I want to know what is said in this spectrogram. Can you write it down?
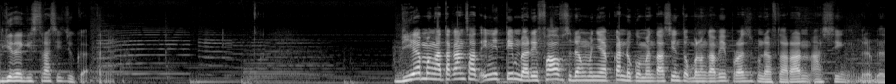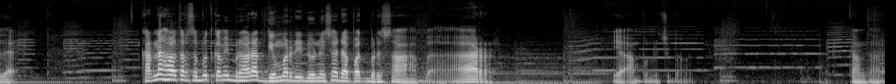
diregistrasi juga ternyata. Dia mengatakan saat ini tim dari Valve sedang menyiapkan dokumentasi untuk melengkapi proses pendaftaran asing. Blablabla. Karena hal tersebut kami berharap gamer di Indonesia dapat bersabar. Ya ampun lucu banget. Bentar,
